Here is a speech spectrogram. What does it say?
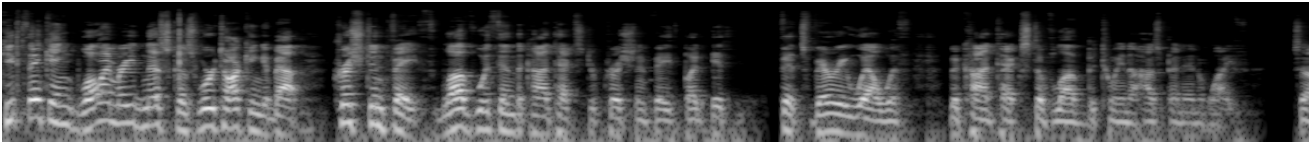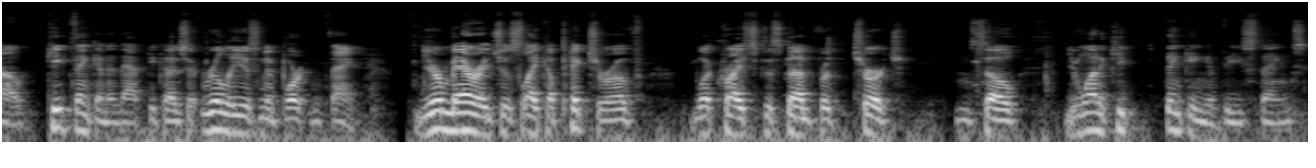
Keep thinking while I'm reading this because we're talking about Christian faith, love within the context of Christian faith, but it fits very well with the context of love between a husband and a wife. So keep thinking of that because it really is an important thing. Your marriage is like a picture of what Christ has done for the church. And so you want to keep thinking of these things.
